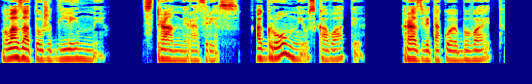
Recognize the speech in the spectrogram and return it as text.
Глаза тоже длинные, странный разрез, огромные, узковатые. Разве такое бывает?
